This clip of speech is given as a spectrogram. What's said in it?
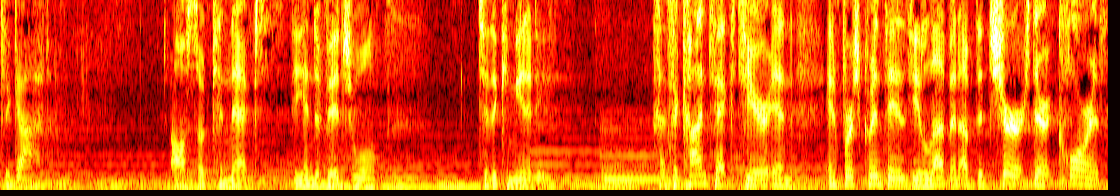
to God, it also connects the individual to the community. The context here in, in 1 Corinthians 11 of the church there at Corinth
